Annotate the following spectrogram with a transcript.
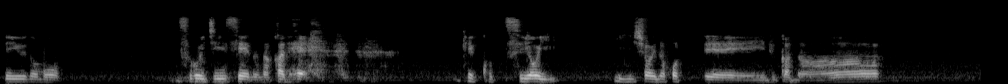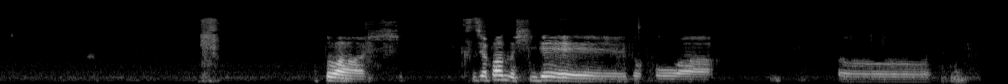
っていうのも、すごい人生の中で 結構強い印象に残っているかな。あとは、x ジャパンのヒデの方は、うん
